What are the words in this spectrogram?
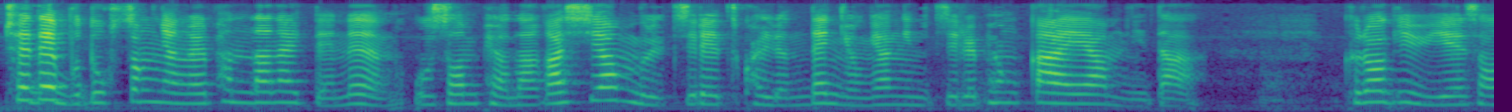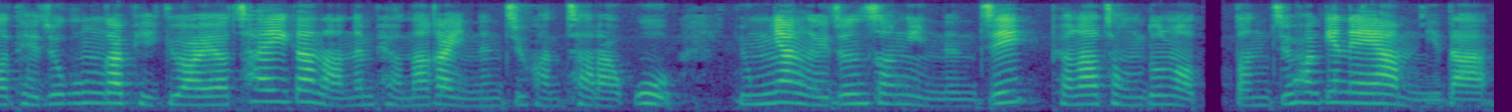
최대 무독성량을 판단할 때는 우선 변화가 시험 물질에 관련된 영양인지를 평가해야 합니다. 그러기 위해서 대조군과 비교하여 차이가 나는 변화가 있는지 관찰하고 용량 의존성이 있는지 변화 정도는 어떤지 확인해야 합니다.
